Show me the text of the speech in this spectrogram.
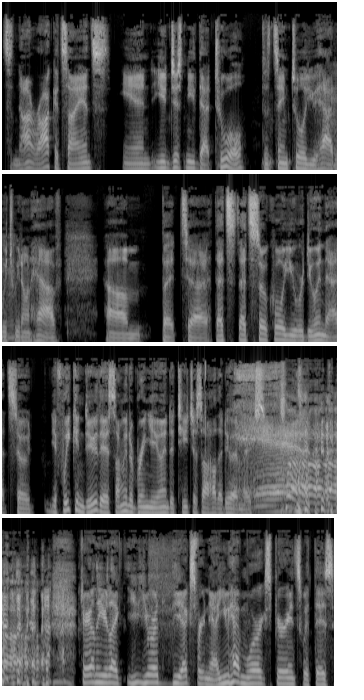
It's not rocket science. And you just need that tool, the same tool you had, mm-hmm. which we don't have. Um, but uh, that's that's so cool you were doing that. So if we can do this, I'm going to bring you in to teach us all how to do it, Mitch. Apparently, you're like you're the expert now. You have more experience with this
